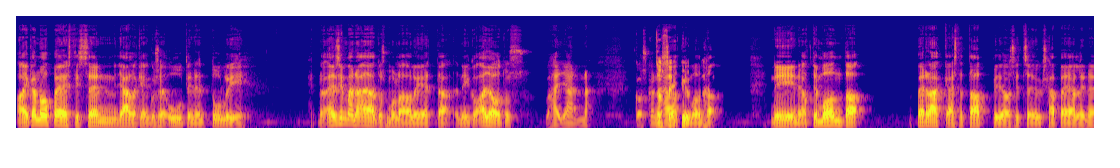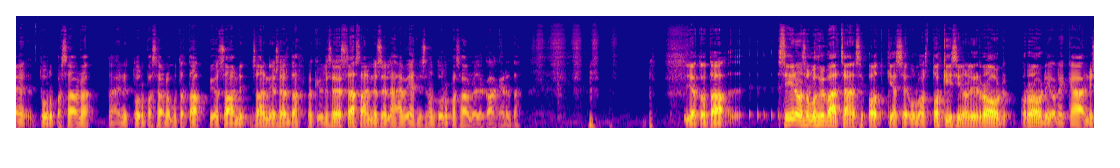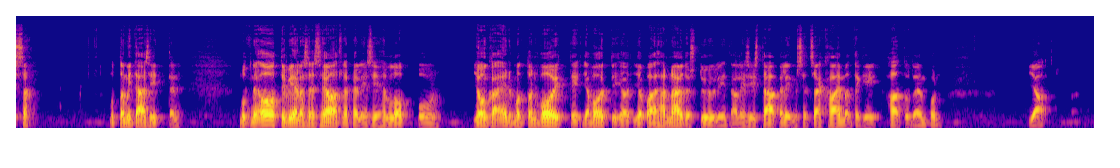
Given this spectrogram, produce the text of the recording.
aika nopeasti sen jälkeen, kun se uutinen tuli, no ensimmäinen ajatus mulla oli, että niin ajoitus vähän jännä koska no ne, otti monta, niin, ne otti monta peräkkäistä tappioa, sitten se yksi häpeällinen turpasauna, tai ei nyt turpasauna, mutta tappio San, Sanjoselta, no kyllä se jos sä Sanjoselle häviät, niin se on turpasauna joka kerta. ja tota, siinä olisi ollut hyvä chanssi potkia se ulos. Toki siinä oli road, roadi oli käynnissä, mutta mitä sitten? Mutta ne ootti vielä sen Seattle-pelin siihen loppuun, jonka Edmonton voitti, ja voitti jopa ihan näytöstyyliin. Tämä oli siis tämä peli, missä Jack Hyman teki hattutempun, ja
